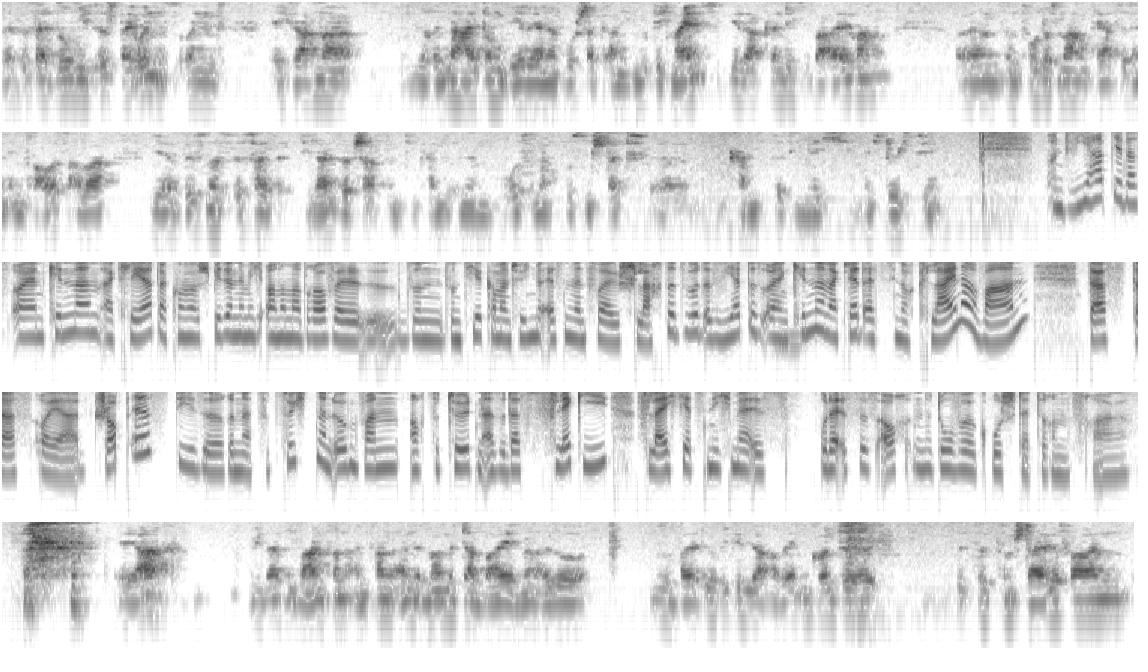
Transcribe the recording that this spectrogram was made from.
Das ist halt so, wie es ist bei uns. Und ich sag mal, diese Rinderhaltung wäre ja in der Großstadt gar nicht möglich. Meins, wie gesagt, könnte ich überall machen ähm, so ein Fotos machen, fährst du dann eben raus, aber ihr Business ist halt die Landwirtschaft und die kannst du in, einem großen, in einer großen Stadt, äh, kannst du die nicht, nicht durchziehen. Und wie habt ihr das euren Kindern erklärt? Da kommen wir später nämlich auch nochmal drauf, weil äh, so ein, so ein, Tier kann man natürlich nur essen, wenn es vorher geschlachtet wird. Also wie habt ihr es euren mhm. Kindern erklärt, als sie noch kleiner waren, dass das euer Job ist, diese Rinder zu züchten und irgendwann auch zu töten? Also dass Flecki vielleicht jetzt nicht mehr ist? Oder ist es auch eine doofe Großstädterin-Frage? ja, wie gesagt, die waren von Anfang an immer mit dabei. Ne? Also sobald Ulrike wieder arbeiten konnte, ist sie zum Stall gefahren,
